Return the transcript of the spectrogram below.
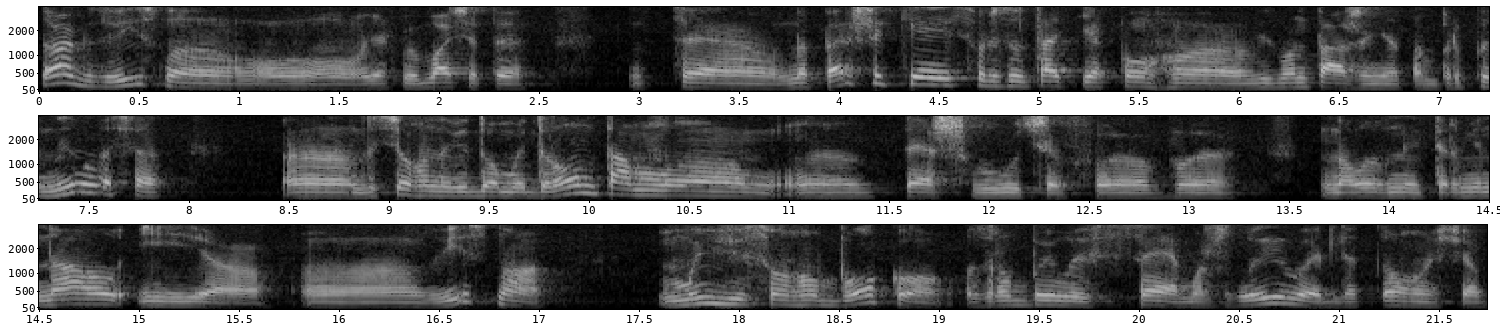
Так, звісно, як ви бачите, це не перший кейс, в результаті якого відвантаження там припинилося. Е, До цього невідомий дрон там е, теж влучив в наливний термінал, і, е, е, звісно, ми зі свого боку зробили все можливе для того, щоб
